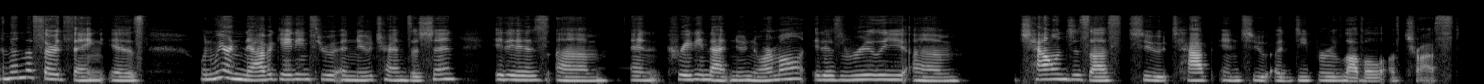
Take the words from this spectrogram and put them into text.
And then the third thing is when we are navigating through a new transition, it is, um, and creating that new normal, it is really um, challenges us to tap into a deeper level of trust.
